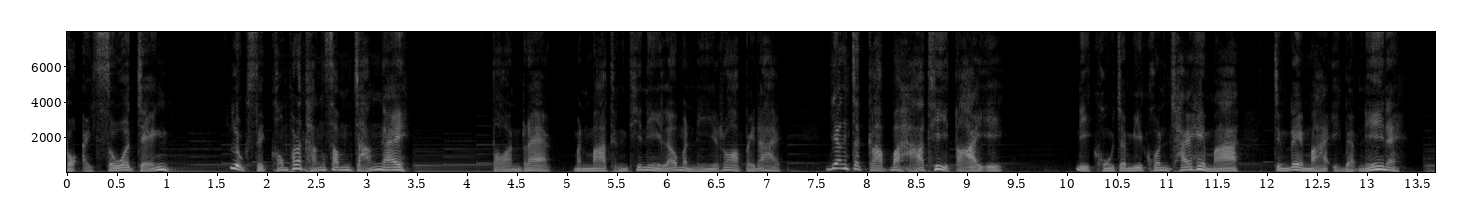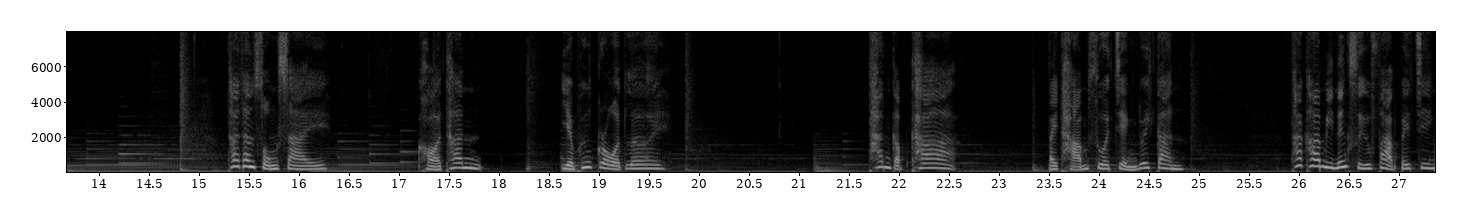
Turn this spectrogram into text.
ก็ไอ้ซัวเจ๋ง ลูกศิษย์ของพระถังซัมจั๋งไง ตอนแรกมันมาถึงที่นี่แล้วมันหนีรอดไปได้ ยังจะกลับมาหาที่ตายอีก นี่คงจะมีคนใช้ให้มาจึงได้มาอีกแบบนี้ไงถ้าท่านสงสัย ขอท่าน อย่าเพิ่งโกรธเลย ท่านกับข้าไปถามสัวเจ๋งด้วยกัน ถ้าข้ามีหนังสือฝากไปจริง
